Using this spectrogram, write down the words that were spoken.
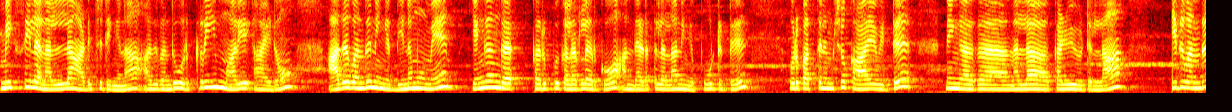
மிக்சியில் நல்லா அடிச்சிட்டிங்கன்னா அது வந்து ஒரு க்ரீம் மாதிரி ஆகிடும் அதை வந்து நீங்கள் தினமுமே எங்கெங்கே கருப்பு கலரில் இருக்கோ அந்த இடத்துலலாம் நீங்கள் போட்டுட்டு ஒரு பத்து நிமிஷம் காய விட்டு நீங்கள் நல்லா கழுவி விட்டுடலாம். இது வந்து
